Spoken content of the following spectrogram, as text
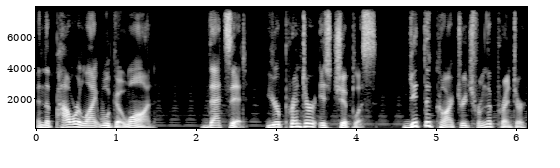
and the power light will go on. That's it. Your printer is chipless. Get the cartridge from the printer,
